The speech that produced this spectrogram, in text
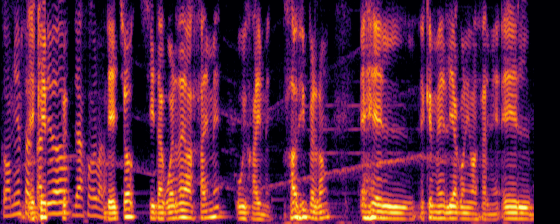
Comienza el partido, ya juego el balón. De hecho, si te acuerdas Jaime. Uy, Jaime. Javi, perdón. El, es que me lía con Iván Jaime. El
